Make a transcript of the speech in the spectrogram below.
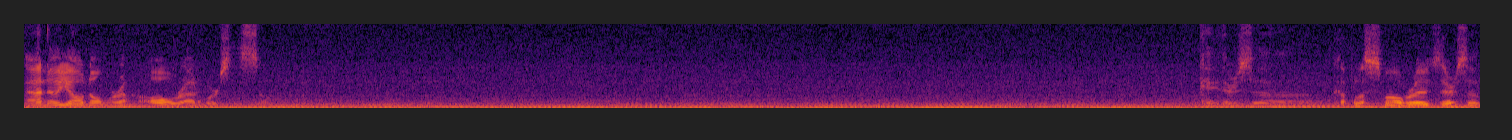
I know y'all don't all ride horses. So. Okay, there's a couple of small roads. There's a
